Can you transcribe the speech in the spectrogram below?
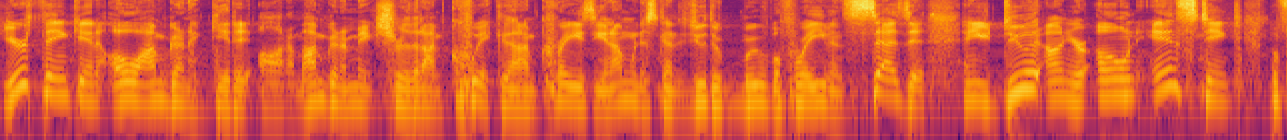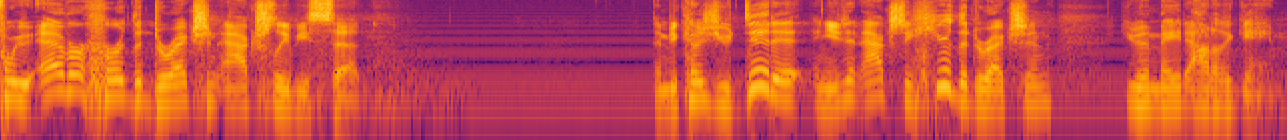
you're thinking, oh, I'm going to get it on him. I'm going to make sure that I'm quick and I'm crazy and I'm just going to do the move before he even says it. And you do it on your own instinct before you ever heard the direction actually be said. And because you did it and you didn't actually hear the direction, you've been made out of the game.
